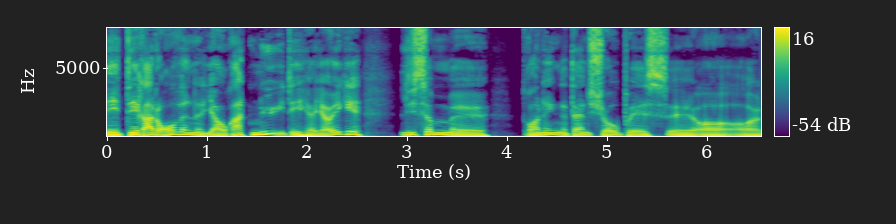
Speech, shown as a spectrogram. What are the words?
det, det er ret overvældende. Jeg er jo ret ny i det her. Jeg er jo ikke ligesom øh, dronningen af dansk showbiz øh, og... og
